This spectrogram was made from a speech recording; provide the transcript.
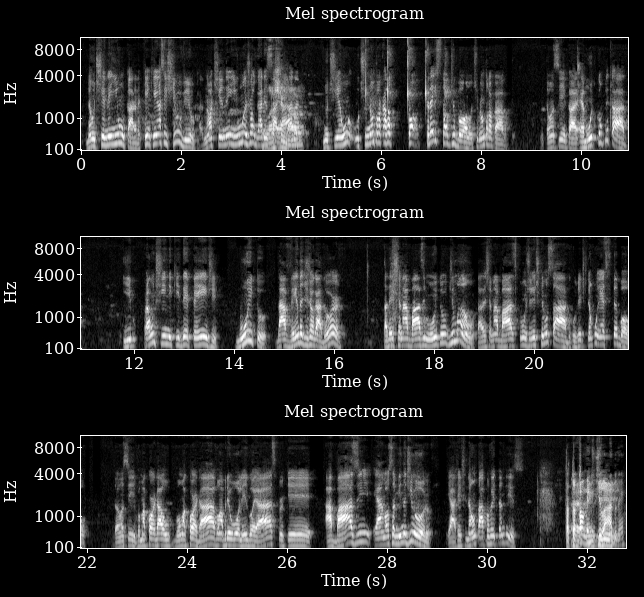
não tinha nenhum, cara. Quem, quem assistiu viu, cara. Não tinha nenhuma jogada Eu ensaiada. Não tinha um, o time não trocava to, três toques de bola, o time não trocava. Então, assim, cara, é muito complicado. E para um time que depende muito da venda de jogador, tá deixando a base muito de mão, tá deixando a base com gente que não sabe, com gente que não conhece futebol. Então, assim, vamos acordar, vamos acordar, vamos abrir o olho aí, Goiás, porque a base é a nossa mina de ouro. E a gente não tá aproveitando isso. Tá totalmente é, de lado, né?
